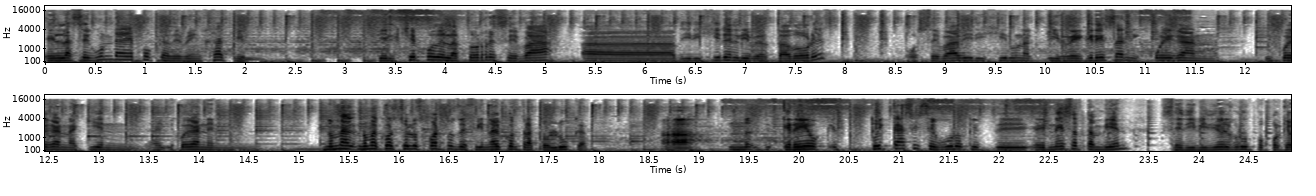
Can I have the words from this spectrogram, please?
En la segunda época de Ben Hacker, que el Chepo de la Torre se va a dirigir en Libertadores o se va a dirigir una y regresan y juegan y juegan aquí en y juegan en no me, no me acuerdo son los cuartos de final contra Toluca. Ajá. creo que estoy casi seguro que eh, en esa también se dividió el grupo, porque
